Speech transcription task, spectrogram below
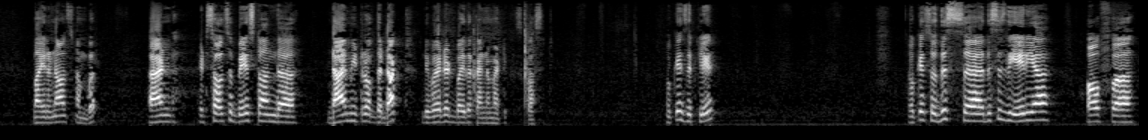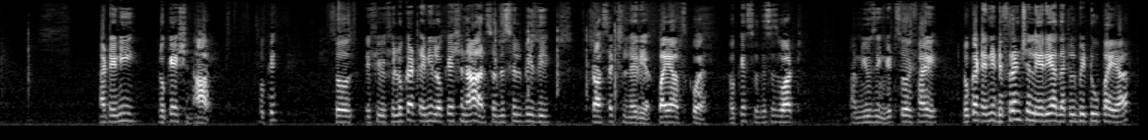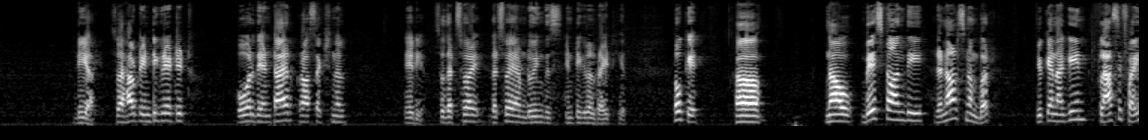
my Reynolds number and it's also based on the diameter of the duct divided by the kinematic viscosity. Okay, is it clear? Okay, so this uh, this is the area of uh, at any location R. Okay, so if you if you look at any location R, so this will be the cross sectional area pi r square. Okay, so this is what I'm using it. So if I look at any differential area, that will be 2 pi r dr. So I have to integrate it over the entire cross sectional area. So that's why that's why I'm doing this integral right here. Okay. Uh, now based on the Reynolds number, you can again classify.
